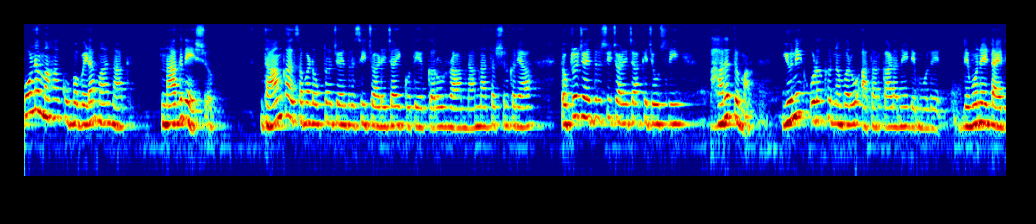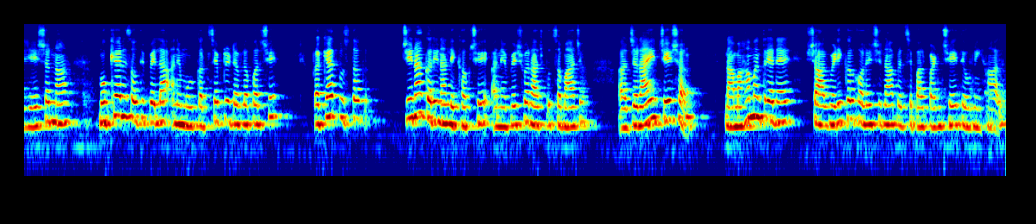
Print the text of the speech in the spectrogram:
પૂર્ણ મહાકુંભ મેળામાં નાગ, નાગનેશ, ધામ ખાલસામાં ડૉક્ટર જયેન્દ્રસિંહ જાડેજા એકોતેર કરોડ રામ નામના દર્શન કર્યા. ડૉક્ટર જયેન્દ્રસિંહ જાડેજા કે જેઓ શ્રી ભારતમાં યુનિક ઓળખ નંબરો, આધાર કાર્ડ અને ડેમોલે, ડેમોનેટાઇઝેશનના મુખ્ય અને સૌથી પહેલા અને મૂળ કન્સેપ્ટ ડેવલપર છે. પ્રખ્યાત પુસ્તક ચીના કરીના લેખક છે અને વિશ્વ રાજપૂત સમાજ અર્જનાઇઝેશન ના મહામંત્રી અને શાલ મેડિકલ કોલેજના પ્રિન્સિપાલ પણ છે તેઓની હાલ.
